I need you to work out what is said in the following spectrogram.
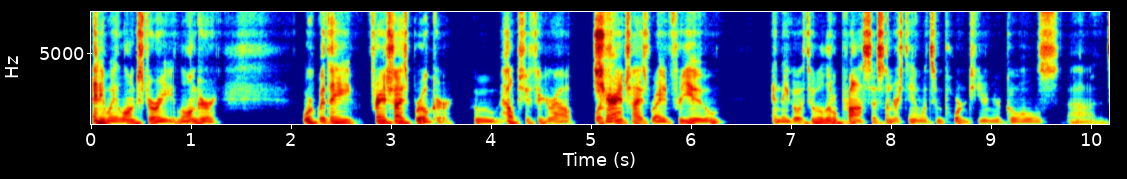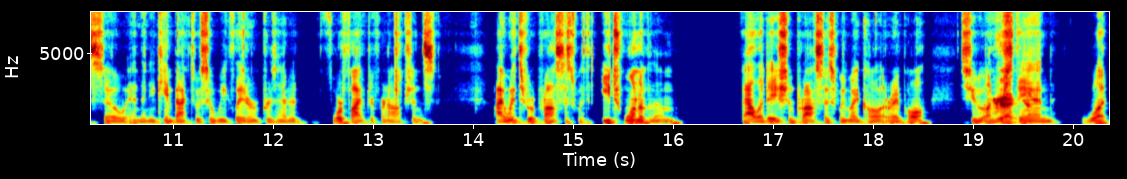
Anyway, long story longer, work with a franchise broker who helps you figure out what sure. franchise right for you. And they go through a little process, understand what's important to you and your goals. Uh, so, and then he came back to us a week later and presented four or five different options. I went through a process with each one of them, validation process, we might call it, right, Paul, to understand what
